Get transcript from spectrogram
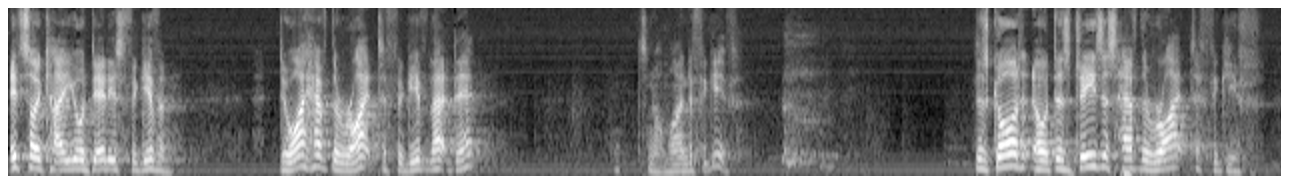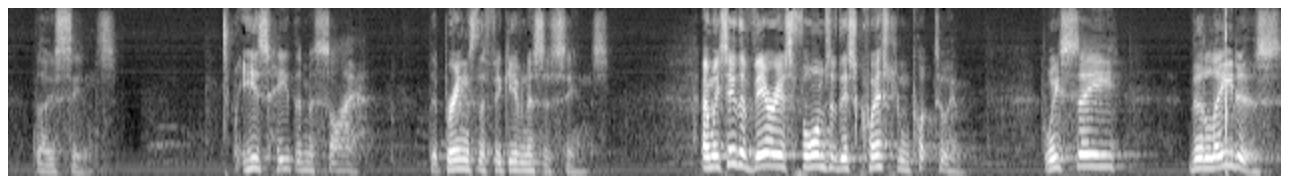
It's okay, your debt is forgiven. Do I have the right to forgive that debt? It's not mine to forgive. Does God or does Jesus have the right to forgive those sins? Is he the Messiah that brings the forgiveness of sins? And we see the various forms of this question put to him. We see the leaders.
